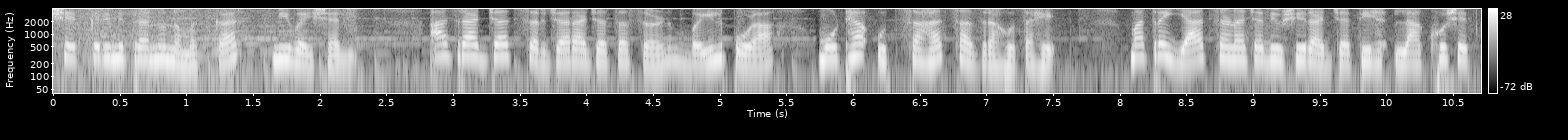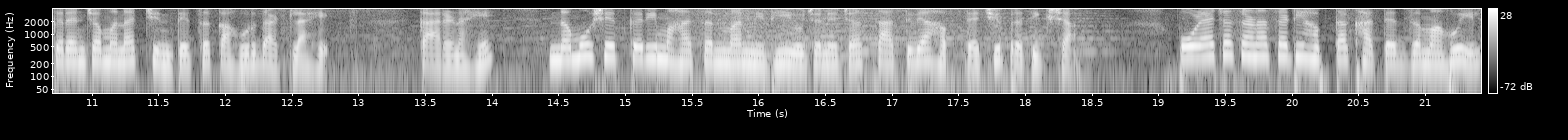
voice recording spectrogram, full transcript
शेतकरी मित्रांनो नमस्कार. मी वैशाली. आज राज्यात सर्जा राजाचा सण बैलपोळा मोठ्या उत्साहात साजरा होत आहे. मात्र याच सणाच्या दिवशी राज्यातील लाखो शेतकऱ्यांच्या मनात चिंतेचं काहूर दाटलं आहे. कारण आहे नमो शेतकरी महासन्मान निधी योजनेच्या सातव्या हप्त्याची प्रतीक्षा. पोळ्याच्या सणासाठी हप्ता खात्यात जमा होईल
